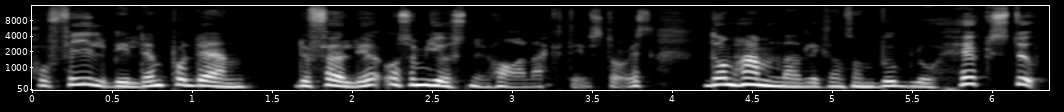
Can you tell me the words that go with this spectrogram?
profilbilden på den du följer och som just nu har en aktiv stories. De hamnar liksom som bubblor högst upp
